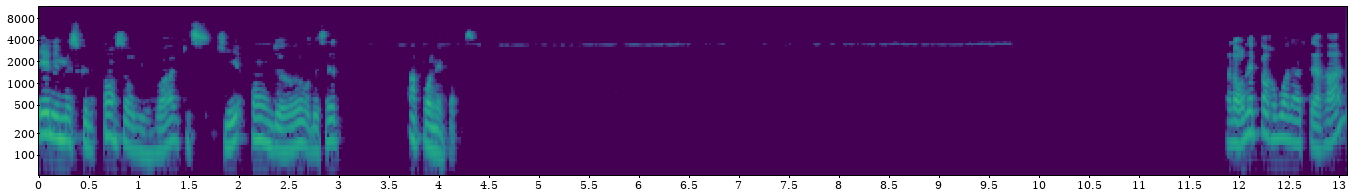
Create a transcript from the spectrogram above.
et le muscle tenseur du voile qui, est en dehors de cette aponévrose. Alors les parois latérales,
